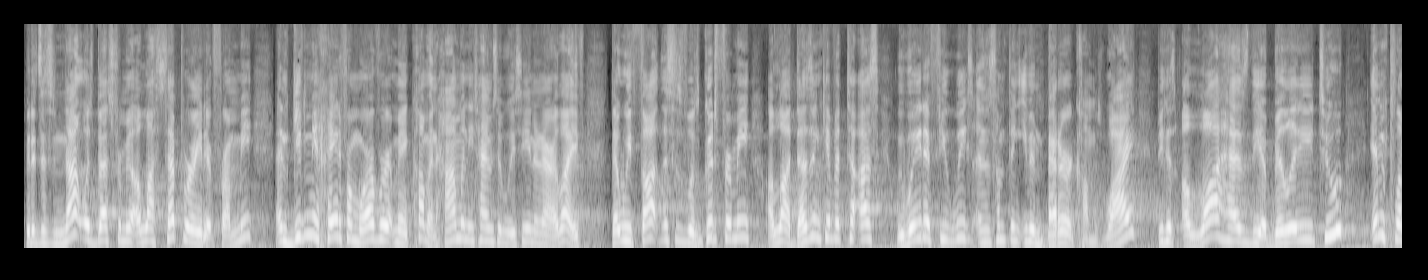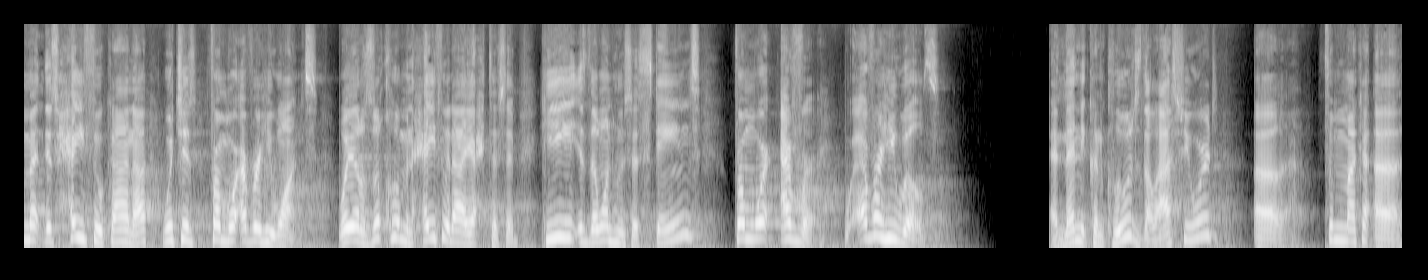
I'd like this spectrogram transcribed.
but if is not what's best for me, Allah separate it from me and give me khair from wherever it may come. And how many times have we seen in our life that we thought this is what's good for me, Allah doesn't give it to us, we wait a few weeks and something even better comes. Why? Because Allah has the ability to implement this haythu kana, which is from wherever He wants. He is the one who sustains from wherever, wherever He wills. And then it concludes the last few words, uh, uh,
